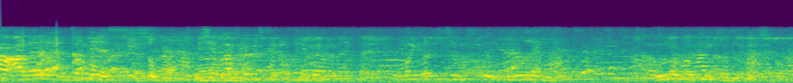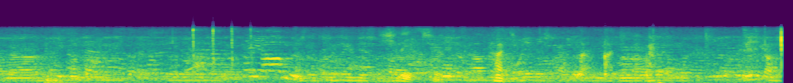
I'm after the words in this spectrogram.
ale to nie jest super. Mi się trafił, wiesz co, kupiłem u moich rodziców Lulema. Udowodników, na Chodź. Chodź. Mieszkam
